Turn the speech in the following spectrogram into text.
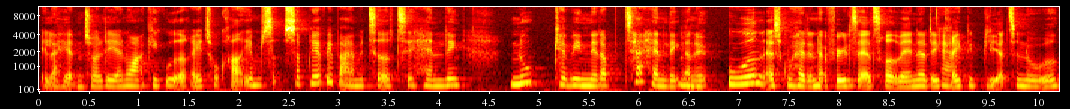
eller her den 12. januar, gik ud af retrograd, jamen så, så bliver vi bare inviteret til handling. Nu kan vi netop tage handlingerne, mm. uden at skulle have den her følelse af at træde vande, og det ikke ja. Rigtig bliver til noget.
